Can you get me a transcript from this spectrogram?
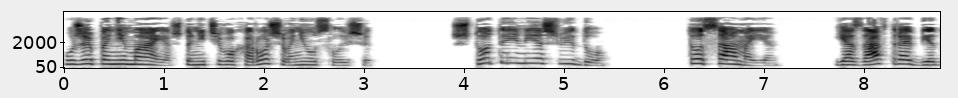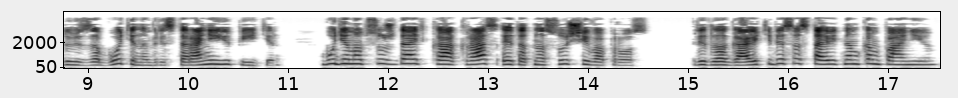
уже понимая, что ничего хорошего не услышит. «Что ты имеешь в виду?» «То самое. Я завтра обедаю с Заботиным в ресторане «Юпитер». Будем обсуждать как раз этот насущий вопрос. Предлагаю тебе составить нам компанию.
